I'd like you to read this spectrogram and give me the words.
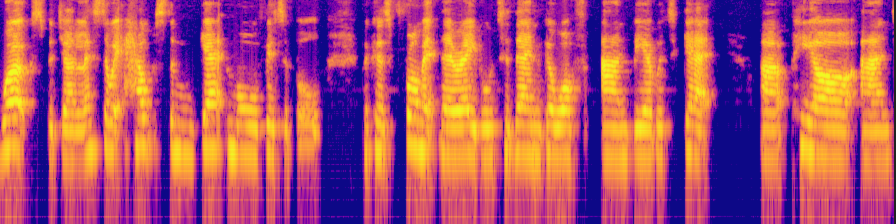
works for journalists so it helps them get more visible because from it they're able to then go off and be able to get uh, PR and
